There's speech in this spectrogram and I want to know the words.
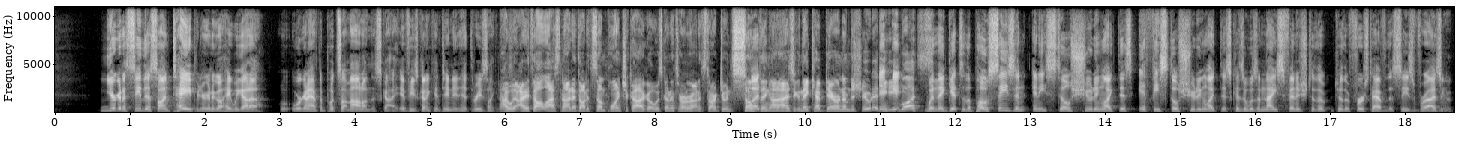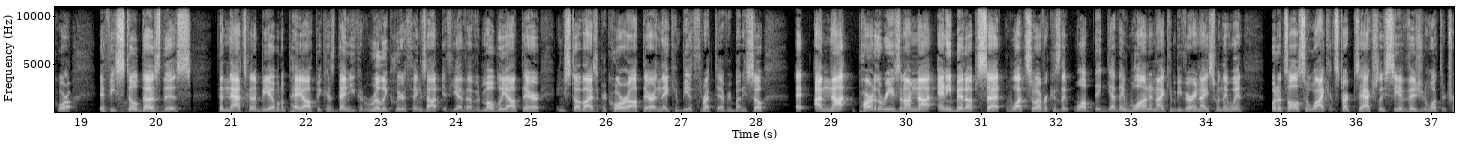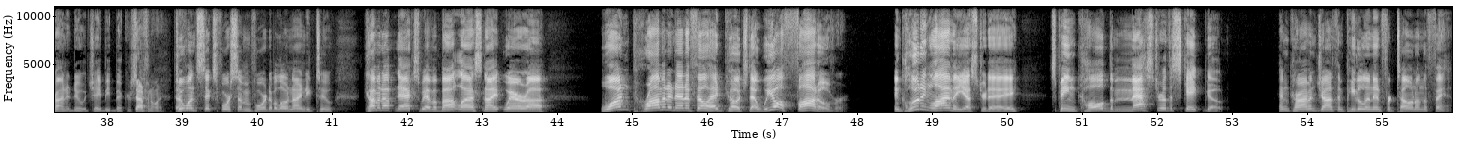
you're gonna see this on tape and you're gonna go, hey, we gotta we're gonna have to put something out on this guy if he's gonna continue to hit threes like I thought last night, I thought at some point Chicago was going to turn around and start doing something on Isaac, and they kept daring him to shoot it, and it- he it- was. When they get to the postseason and he's still shooting like this, if he's still shooting like this, because it was a nice finish to the to the first half of the season for Isaac mm-hmm. Okoro. If he still does this, then that's going to be able to pay off because then you could really clear things out if you have Evan Mobley out there and you still have Isaac Okoro out there, and they can be a threat to everybody. So. Eh, I'm not part of the reason I'm not any bit upset whatsoever because they well they, yeah they won and I can be very nice when they win but it's also well, I can start to actually see a vision of what they're trying to do with JB Bickerstaff. Definitely, Two one six four seven four double o ninety two. Coming up next, we have about last night where uh, one prominent NFL head coach that we all fought over, including Lima yesterday, is being called the master of the scapegoat. Ken Carman, Jonathan Peterlin in for Tone on the fan.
